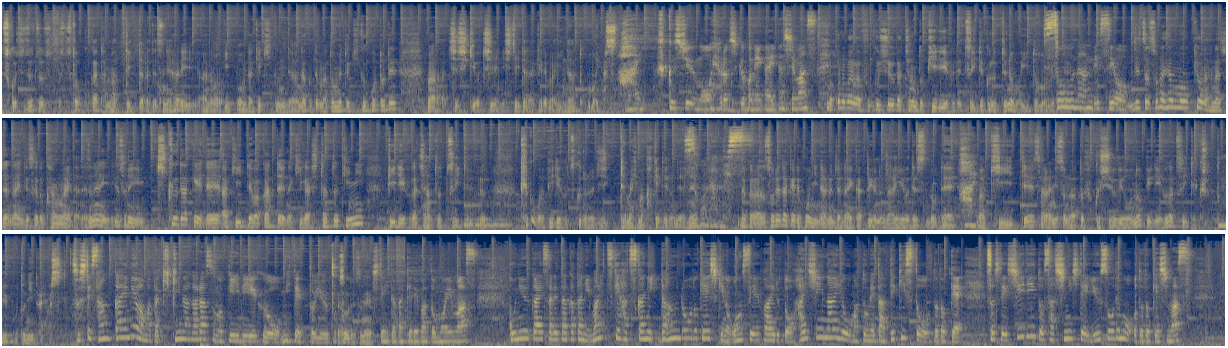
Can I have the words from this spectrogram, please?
少しずつストックが溜まっていったらですねやはりあの1本だけ聞くんではなくてまとめて聞くことで、まあ、知識を知恵にしていただければいいなと思います。はい。復習もよろしくお願いいたします、まあ、この場合は復習がちゃんと PDF でついてくるっていうのもいいと思うんですね。そうなんですよ。実はその辺も今日の話じゃないんですけど考えたんですね。要するに聞くだけであ聞いて分かったような気がした時に PDF がちゃんとついてくる。結構これ PDF 作るのに手間暇かけてるんだよね。そうなんです。だからそれだけで本になるんじゃないかというような内容ですので、はい、まあ、聞いてさらにその後復習用の PDF がついてくるということになります、うん、そして3回目はまた聞きながらその PDF を見てということをしていただければと思います。ご入会された方に毎月20日にダウンロード形式の音声ファイルと配信内容をまとめたテキストをお届け。そして CD と冊子にして郵送でもお届けします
